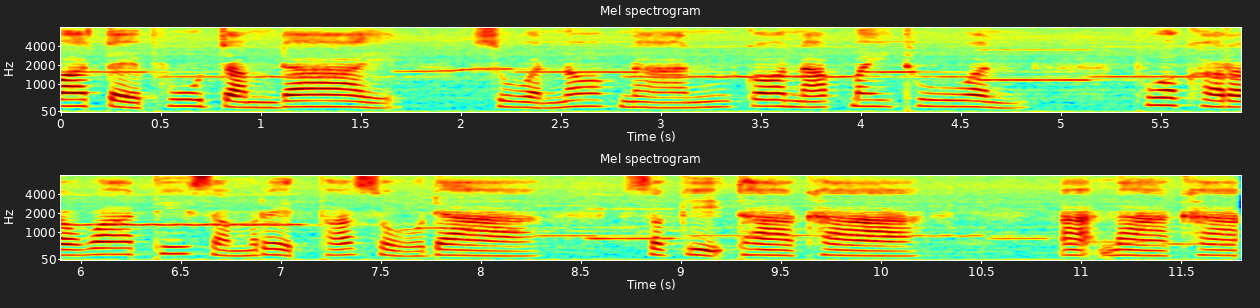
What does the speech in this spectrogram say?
ว่าแต่ผู้จำได้ ส่วนนอกนั้นก็นับไม่ถ้วน พวกคารวาสที่สำเร็จพระโสดา สกิทาคา อนาคา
